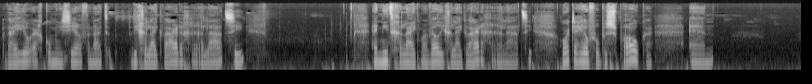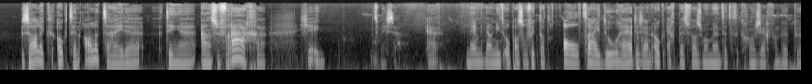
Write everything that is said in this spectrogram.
wij heel erg communiceren vanuit die gelijkwaardige relatie en niet gelijk, maar wel die gelijkwaardige relatie, wordt er heel veel besproken. En zal ik ook ten alle tijden dingen aan ze vragen. je, ik, tenminste, neem het nou niet op alsof ik dat altijd doe. Hè. Er zijn ook echt best wel eens momenten dat ik gewoon zeg van hup, eh,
